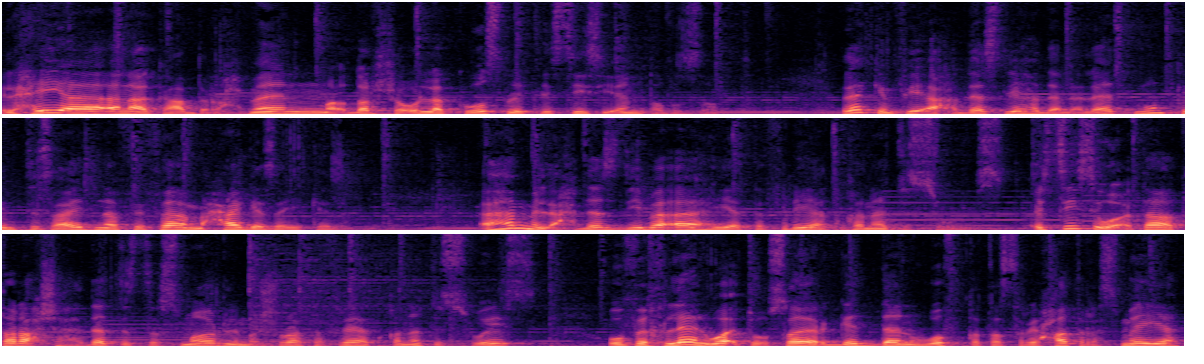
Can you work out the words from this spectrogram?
الحقيقة أنا كعبد الرحمن ما أقدرش أقول لك وصلت للسيسي إمتى بالظبط. لكن في أحداث ليها دلالات ممكن تساعدنا في فهم حاجة زي كده. أهم الأحداث دي بقى هي تفريعة قناة السويس. السيسي وقتها طرح شهادات استثمار لمشروع تفريعة قناة السويس وفي خلال وقت قصير جدا وفق تصريحات رسمية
